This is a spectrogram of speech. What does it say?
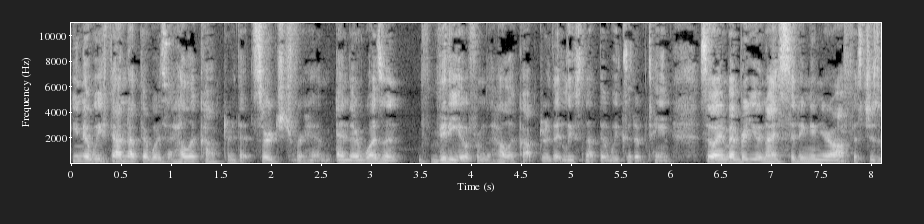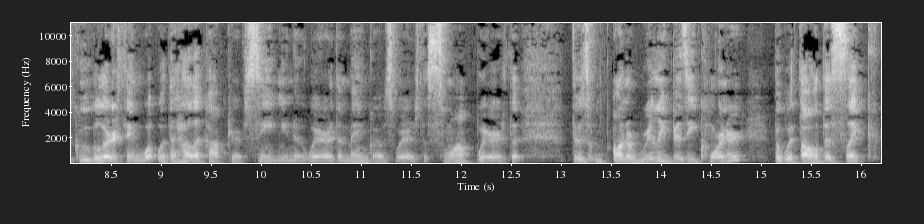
you know, we found out there was a helicopter that searched for him, and there wasn't video from the helicopter, at least not that we could obtain. So I remember you and I sitting in your office, just Google Earthing. What would the helicopter have seen? You know, where are the mangroves? Where is the swamp? Where is the there's on a really busy corner, but with all this like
